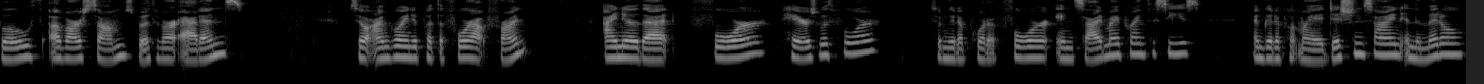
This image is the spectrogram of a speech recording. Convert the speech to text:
both of our sums, both of our addends. So I'm going to put the 4 out front. I know that 4 pairs with 4, so I'm going to put a 4 inside my parentheses. I'm going to put my addition sign in the middle,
